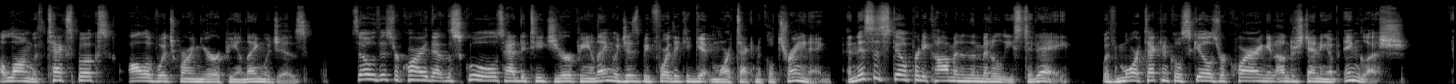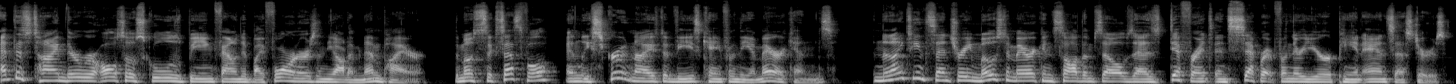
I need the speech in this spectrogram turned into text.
along with textbooks, all of which were in European languages. So, this required that the schools had to teach European languages before they could get more technical training. And this is still pretty common in the Middle East today, with more technical skills requiring an understanding of English. At this time, there were also schools being founded by foreigners in the Ottoman Empire. The most successful and least scrutinized of these came from the Americans. In the 19th century, most Americans saw themselves as different and separate from their European ancestors,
